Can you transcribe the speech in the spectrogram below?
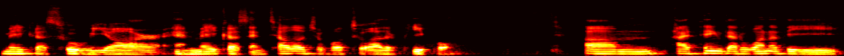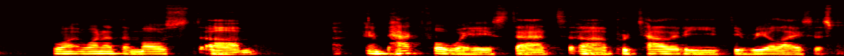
make us who we are and make us intelligible to other people. Um, I think that one of the one, one of the most um, impactful ways that uh, brutality derealizes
